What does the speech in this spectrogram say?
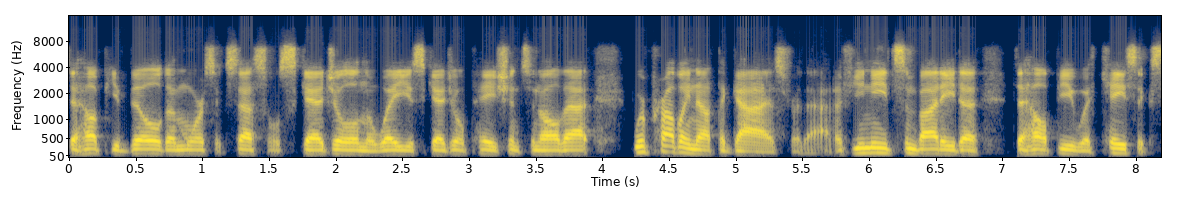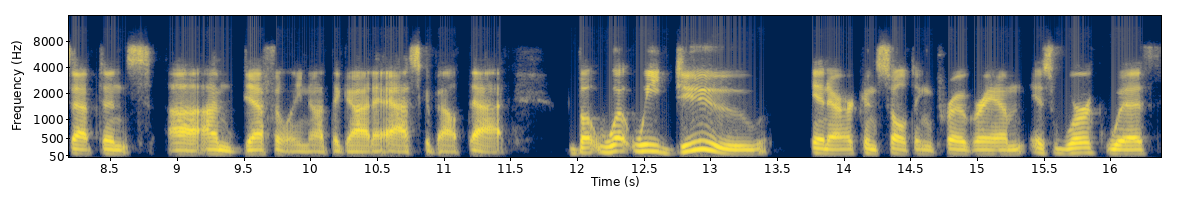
to help you build a more successful schedule and the way you schedule patients and all that we're probably not the guys for that. If you need somebody to to help you with case acceptance uh, i'm definitely not the guy to ask about that. But what we do in our consulting program is work with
